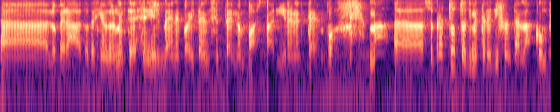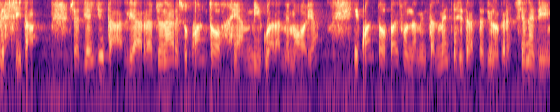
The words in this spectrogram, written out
eh, l'operato, perché naturalmente il bene poi tende, un po' a sparire nel tempo, ma eh, soprattutto di mettere di fronte alla complessità, cioè di aiutarli a ragionare su quanto è ambigua la memoria e quanto poi fondamentalmente si tratta di un'operazione di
